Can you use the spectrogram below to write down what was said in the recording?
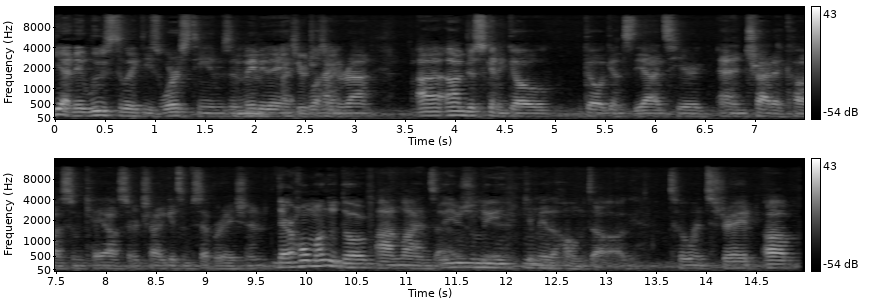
Yeah, they lose to like these worst teams, and Mhm. maybe they will hang around. I, I'm just gonna go go against the odds here and try to cause some chaos or try to get some separation they're home underdog. on Lions. They usually- here. give me the home dog to win straight up.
